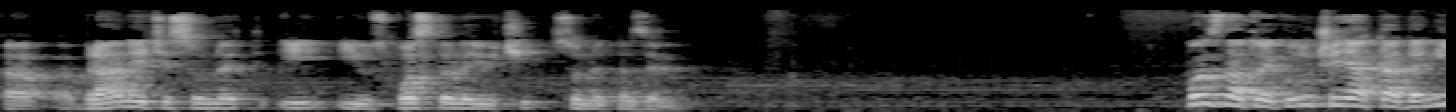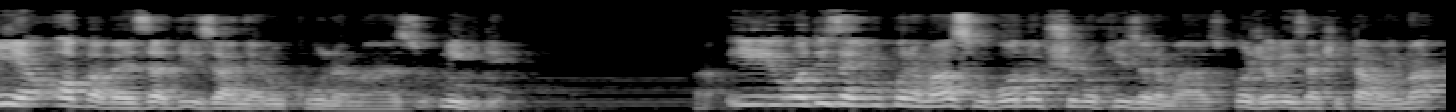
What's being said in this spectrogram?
a, braneći sunnet i, i uspostavljajući sunnet na zemlji. Poznato je kod učenjaka da nije obaveza dizanja ruku u namazu, nigdje. I o dizanju ruku u namazu smo govorili opštinu knjizu namazu. Ko želi, znači tamo ima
